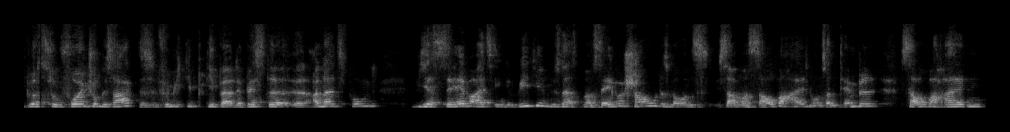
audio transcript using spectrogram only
du hast schon vorhin schon gesagt, das ist für mich die, die, der beste äh, Anhaltspunkt. Wir selber als Individuen müssen erstmal selber schauen, dass wir uns, ich sage mal, sauber halten, unseren Tempel sauber halten,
